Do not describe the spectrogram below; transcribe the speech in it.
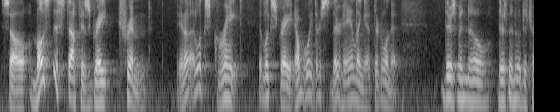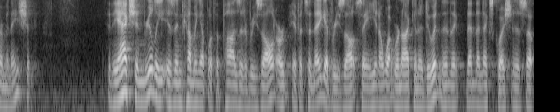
So most of this stuff is great trim. You know, it looks great. It looks great. Oh boy, they're, they're handling it. They're doing it there's been no there's been no determination. The action really is in coming up with a positive result, or if it's a negative result, saying, you know what, we're not going to do it. And then the, then the next question is, so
